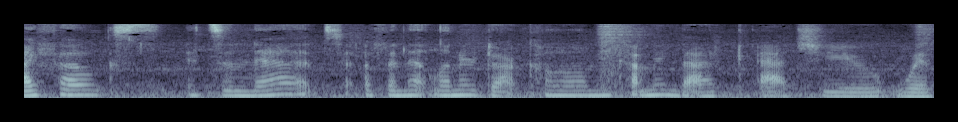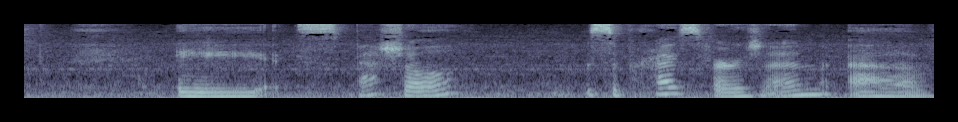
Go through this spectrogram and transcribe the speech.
Hi, folks. It's Annette of AnnetteLeonard.com coming back at you with a special surprise version of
